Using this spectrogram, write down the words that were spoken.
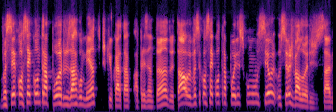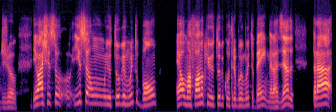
você consegue contrapor os argumentos que o cara tá apresentando e tal, e você consegue contrapor isso com seu, os seus valores, sabe, de jogo. E eu acho isso, isso é um YouTube muito bom, é uma forma que o YouTube contribui muito bem, melhor dizendo, para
